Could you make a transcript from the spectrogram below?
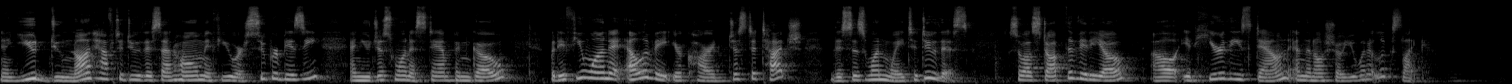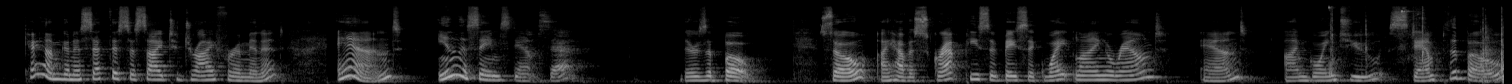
Now you do not have to do this at home if you are super busy and you just want to stamp and go. But if you want to elevate your card just a touch, this is one way to do this. So I'll stop the video, I'll adhere these down, and then I'll show you what it looks like. Okay, I'm gonna set this aside to dry for a minute. And in the same stamp set, there's a bow. So I have a scrap piece of basic white lying around, and I'm going to stamp the bow,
